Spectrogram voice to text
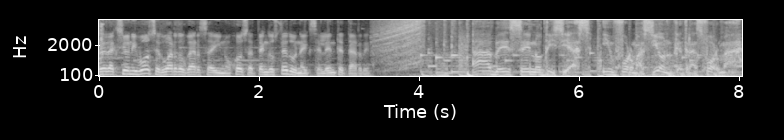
Redacción y voz, Eduardo Garza Hinojosa. Tenga usted una excelente tarde. ABC Noticias, información que transforma.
